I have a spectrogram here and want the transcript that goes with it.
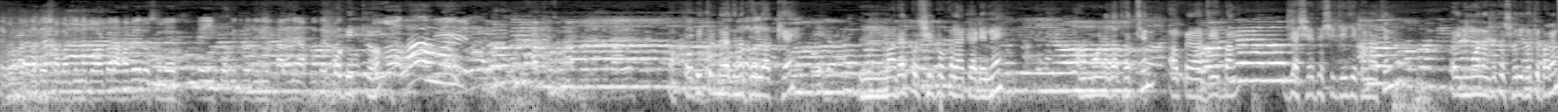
এবং আপনাদের সবার জন্য দোয়া করা হবে রসুলের এই পবিত্র দিনের কারণে আপনাদের পবিত্র? পবিত্র মেয়াদিন উপলক্ষে মাদারপুর শিল্পকলা একাডেমি মনাজাত হচ্ছেন। আপনারা যে বাং- দেশে দেশে যে যেখানে আছেন এই মনাজাতে শরিক হতে পারেন।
